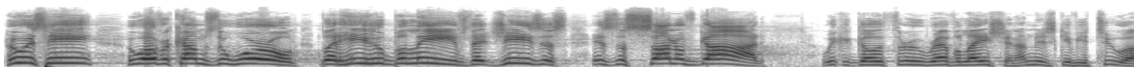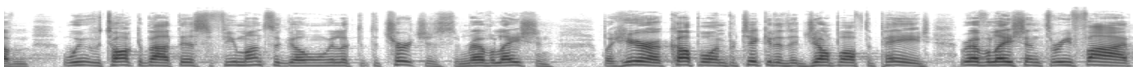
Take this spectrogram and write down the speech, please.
Who is he who overcomes the world? But he who believes that Jesus is the Son of God. We could go through Revelation. I'm going to just give you two of them. We talked about this a few months ago when we looked at the churches in Revelation. But here are a couple in particular that jump off the page. Revelation 3 5.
